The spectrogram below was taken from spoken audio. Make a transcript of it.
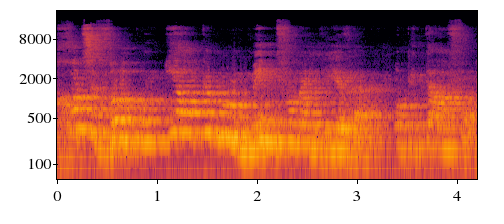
God se wil kom elke moment van my lewe op die tafel.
